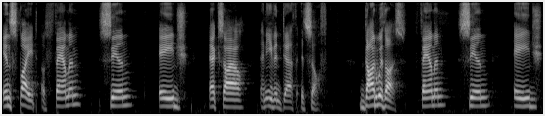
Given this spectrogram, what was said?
in spite of famine, sin, age, exile, and even death itself. God with us, famine, sin, age,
